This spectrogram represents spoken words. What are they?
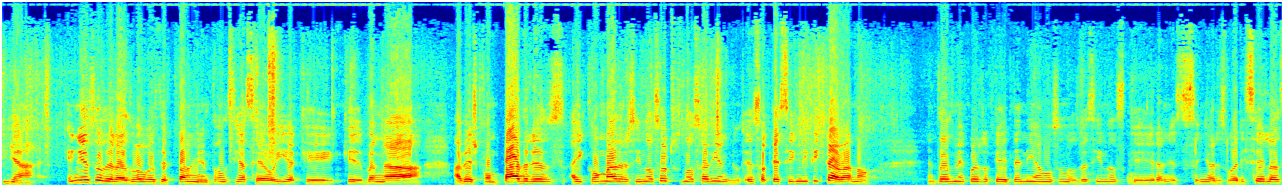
Ya, en eso de las guaguas de pan, entonces ya se oía que, que van a, ver compadres, hay comadres, y nosotros no sabíamos eso qué significaba, ¿no? Entonces me acuerdo que teníamos unos vecinos que eran estos señores guaricelas,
